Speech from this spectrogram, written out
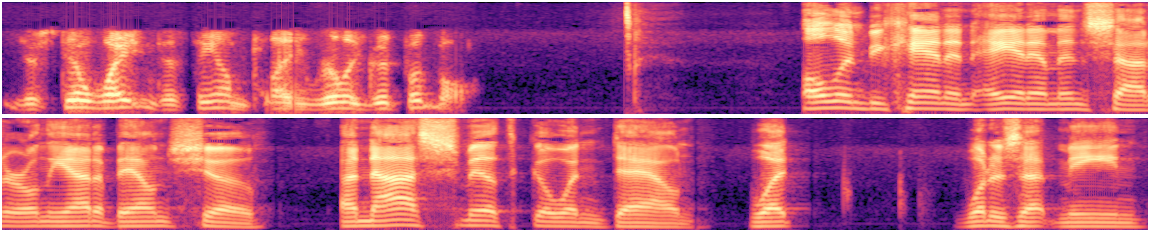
you're still waiting to see them play really good football. Olin Buchanan, A&M Insider on the Out of Bounds show. Ainias Smith going down. What what does that mean?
